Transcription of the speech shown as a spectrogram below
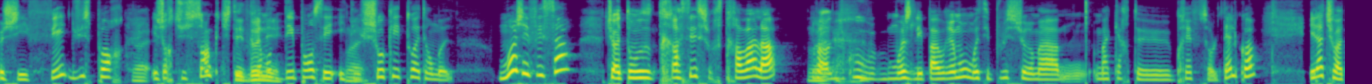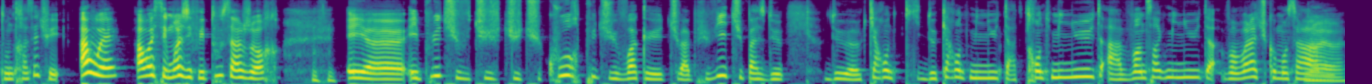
j'ai fait du sport. Ouais. Et genre, tu sens que tu T'es t'es vraiment dépensé et tu es Ouais. choqué de toi, tu es en mode, moi, j'ai fait ça. Tu as ton tracé sur Strava là. Enfin, Ouais. Du coup, moi, je l'ai pas vraiment. Moi, c'est plus sur ma, ma carte, euh, bref, sur le tel, quoi. Et là, tu vois ton tracé, tu fais Ah ouais, ah ouais, c'est moi, j'ai fait tout ça, genre. et, euh, et plus tu, tu, tu, tu cours, plus tu vois que tu vas plus vite. Tu passes de, de, euh, 40, ki- de 40 minutes à 30 minutes, à 25 minutes. à- Enfin, voilà, tu commences à. Ouais, ouais.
